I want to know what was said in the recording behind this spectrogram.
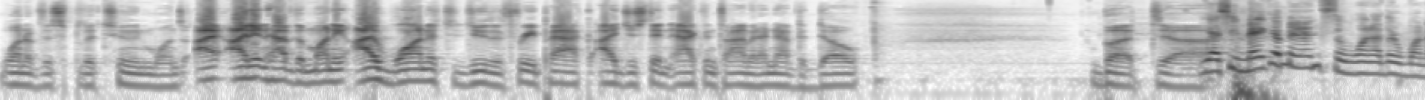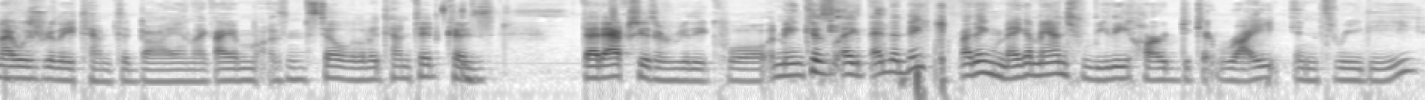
one of the Splatoon ones. I, I didn't have the money. I wanted to do the three pack. I just didn't act in time and I didn't have the dough. But uh, yeah. See, Mega Man's the one other one I was really tempted by, and like I'm, I'm still a little bit tempted because that actually is a really cool. I mean, because like and I think I think Mega Man's really hard to get right in 3D.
